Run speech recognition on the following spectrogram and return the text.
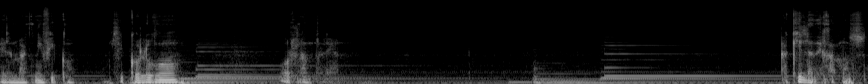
el magnífico psicólogo Orlando León. Aquí la dejamos.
